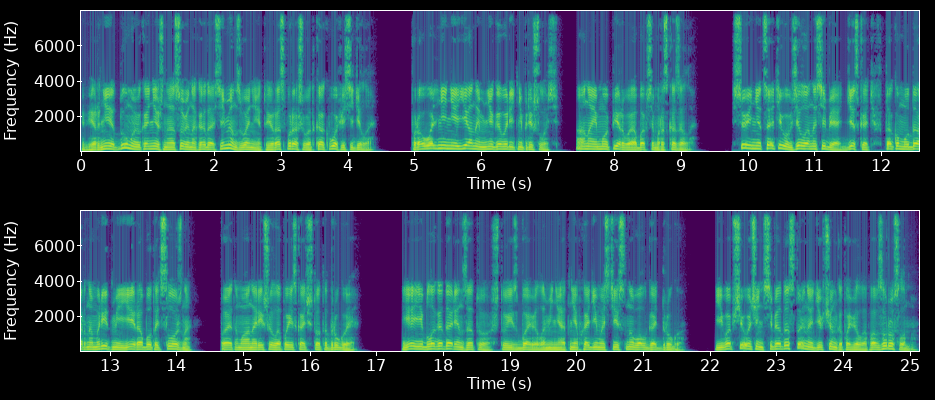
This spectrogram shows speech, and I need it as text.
Вернее, думаю, конечно, особенно когда Семен звонит и расспрашивает, как в офисе дела. Про увольнение Яны мне говорить не пришлось. Она ему первая обо всем рассказала. Всю инициативу взяла на себя, дескать, в таком ударном ритме ей работать сложно, поэтому она решила поискать что-то другое. Я ей благодарен за то, что избавила меня от необходимости снова лгать другу. И вообще очень себя достойная девчонка повела по-взрослому.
